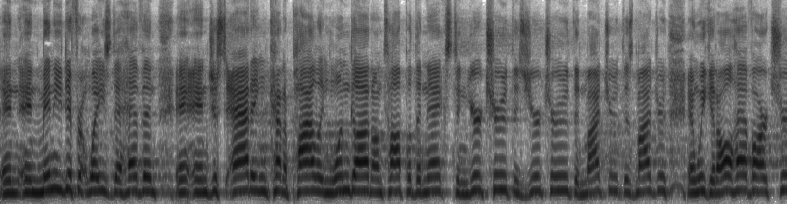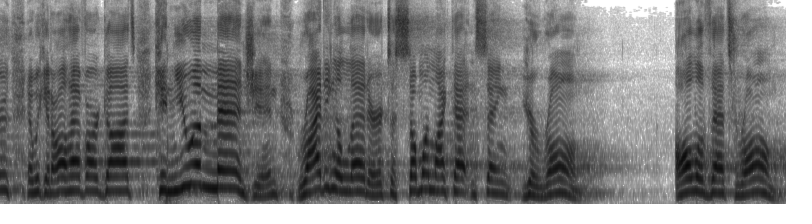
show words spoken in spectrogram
and, and many different ways to heaven, and, and just adding, kind of piling one God on top of the next, and your truth is your truth, and my truth is my truth, and we can all have our truth, and we can all have our gods. Can you imagine writing a letter to someone like that and saying, you're wrong? All of that's wrong.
